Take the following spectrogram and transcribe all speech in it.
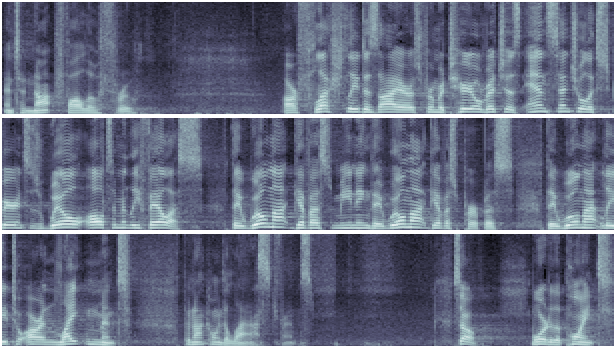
and to not follow through. Our fleshly desires for material riches and sensual experiences will ultimately fail us. They will not give us meaning. They will not give us purpose. They will not lead to our enlightenment. They're not going to last, friends. So, more to the point,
